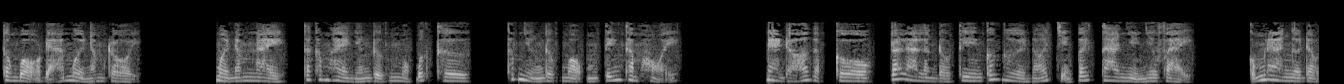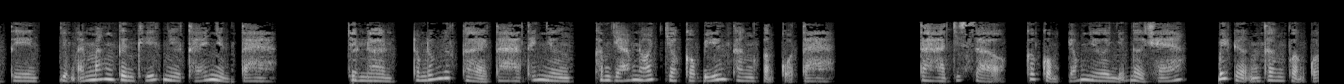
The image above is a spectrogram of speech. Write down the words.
công bộ đã 10 năm rồi. 10 năm này ta không hề nhận được một bức thư, không nhận được một tiếng thăm hỏi. Ngày đó gặp cô, đó là lần đầu tiên có người nói chuyện với ta nhiều như vậy. Cũng là người đầu tiên dùng ánh mắt tinh khiết như thế nhìn ta. Cho nên, trong lúc nhất thời ta thế nhưng không dám nói cho cô biến thân phận của ta. Ta chỉ sợ có cùng giống như những người khác, biết được thân phận của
